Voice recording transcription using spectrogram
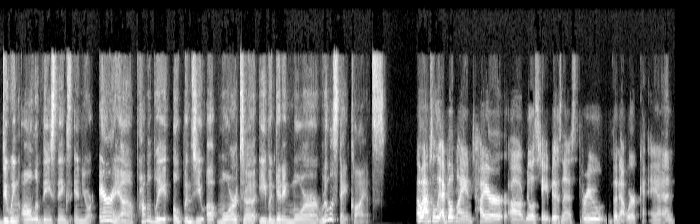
doing all of these things in your area probably opens you up more to even getting more real estate clients. Oh, absolutely. I built my entire uh, real estate business through the network and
